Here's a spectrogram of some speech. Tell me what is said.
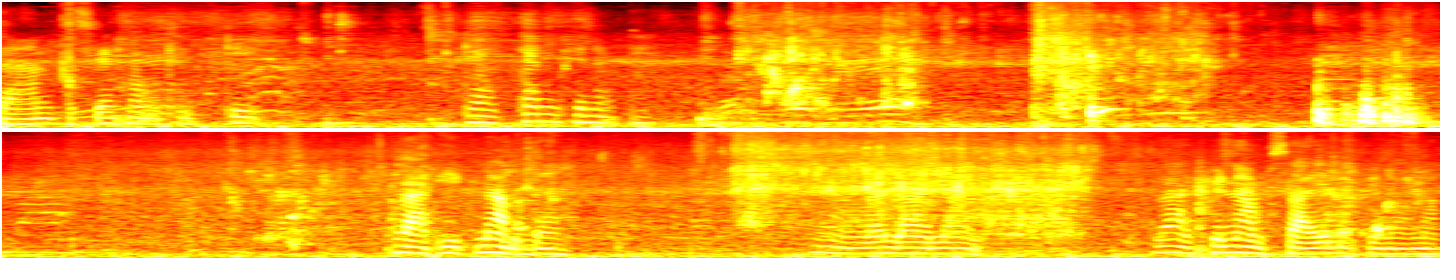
ร้านก็เสียงห้องกิ๊กกิ๊กเดียวกันพี่น้องล้างอีกน้ำดังล้างละลายน้ำล้างเป็นน้ำใสนะพี่น้องนะ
